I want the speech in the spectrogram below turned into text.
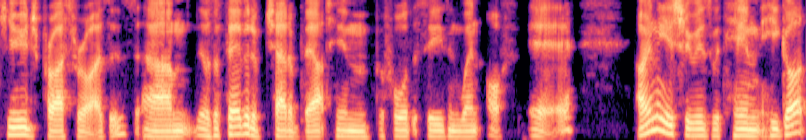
huge price rises. Um, there was a fair bit of chat about him before the season went off air. Only issue is with him, he got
